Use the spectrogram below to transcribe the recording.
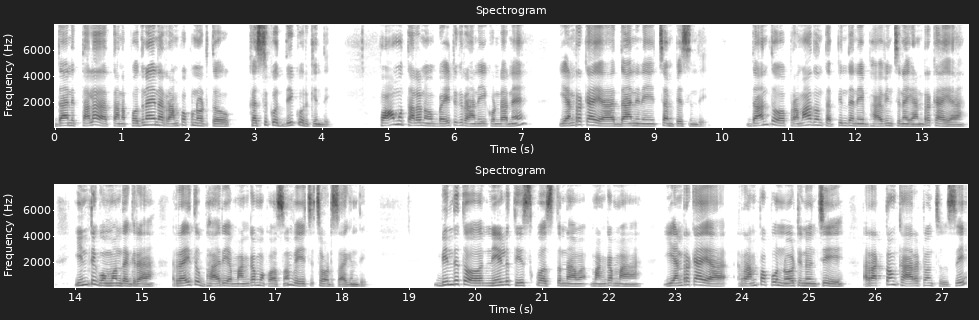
దాని తల తన పదునైన రంపపు నోటితో కసికొద్దీ కొరికింది. పాము తలను బయటకు రానియకుండానే ఎండ్రకాయ దానిని చంపేసింది. దాంతో ప్రమాదం తప్పిందని భావించిన ఎండ్రకాయ ఇంటి గుమ్మం దగ్గర రైతు భార్య మంగమ్మ కోసం వేచి చూడసాగింది. బిందెతో నీళ్ళు తీసుకువస్తున్న మంగమ్మ ఎండ్రకాయ రంపపు నోటి నుంచి రక్తం కారటం చూసి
